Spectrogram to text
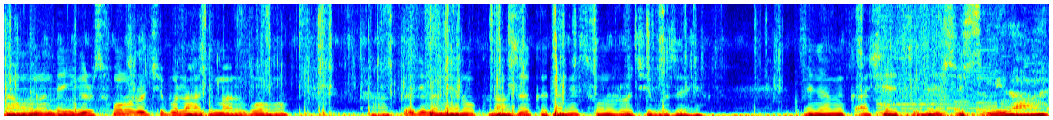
나오는데 이걸 손으로 집으려 하지 말고 다 끄집어 내놓고 나서 그 다음에 손으로 집어서요. 왜냐하면 가시에 찔릴 수 있습니다.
